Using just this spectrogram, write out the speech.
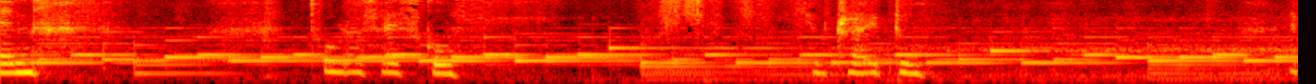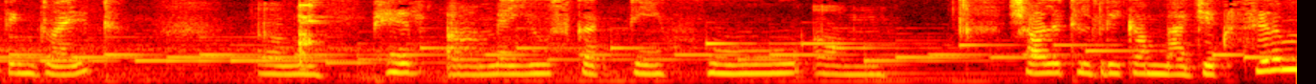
देन थोड़ा सा इसको you try to I think dried फिर uh, मैं यूज़ करती हूँ um, शार्लेट हिलबरी का magic serum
